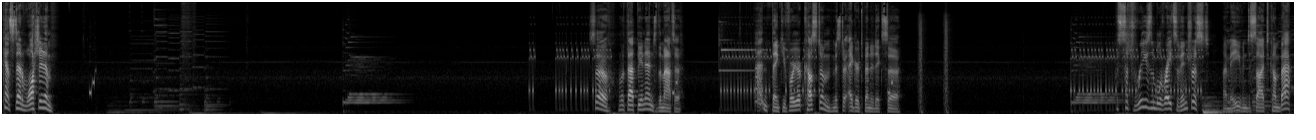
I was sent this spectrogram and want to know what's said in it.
can't stand watching him. So, let that be an end to the matter. And thank you for your custom, Mr. Eggert Benedict, sir. With such reasonable rates of interest, I may even decide to come back.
